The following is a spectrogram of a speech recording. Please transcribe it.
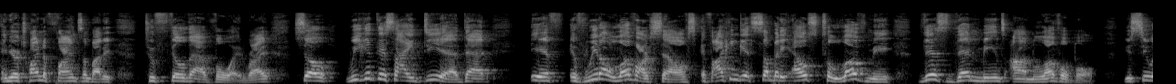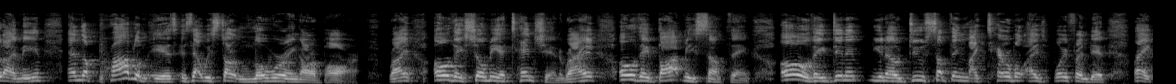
And you're trying to find somebody to fill that void, right? So we get this idea that if, if we don't love ourselves, if I can get somebody else to love me, this then means I'm lovable. You see what I mean? And the problem is, is that we start lowering our bar, right? Oh, they show me attention, right? Oh, they bought me something. Oh, they didn't, you know, do something my terrible ex-boyfriend did. Like,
